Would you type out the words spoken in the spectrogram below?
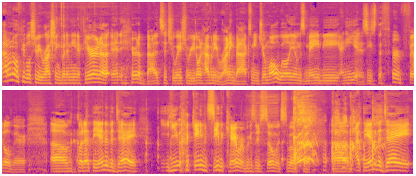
I don't know if people should be rushing, but I mean, if you're in a in, you're in a bad situation where you don't have any running backs, I mean, Jamaal Williams may be, and he is, he's the third fiddle there. Um, but at the end of the day, you I can't even see the camera because there's so much smoke. But um, at the end of the day,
